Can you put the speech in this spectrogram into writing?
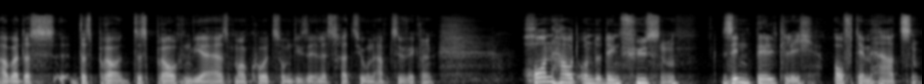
Aber das, das, das brauchen wir erstmal kurz, um diese Illustration abzuwickeln. Hornhaut unter den Füßen sind bildlich auf dem Herzen.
